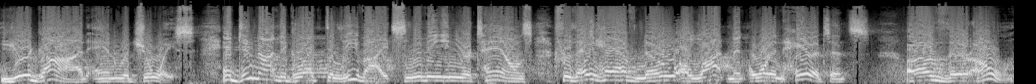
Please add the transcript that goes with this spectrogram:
your God and rejoice. And do not neglect the Levites living in your towns, for they have no allotment or inheritance of their own.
